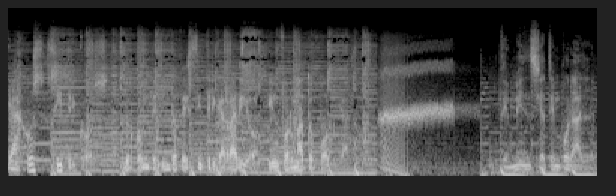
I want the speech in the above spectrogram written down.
Gajos Cítricos, los contenidos de Cítrica Radio en formato podcast. Demencia temporal.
